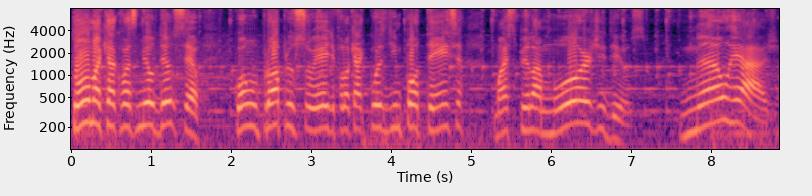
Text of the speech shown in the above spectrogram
toma aquela coisa, meu Deus do céu, como o próprio Suede falou, aquela coisa de impotência, mas pelo amor de Deus, não reaja.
